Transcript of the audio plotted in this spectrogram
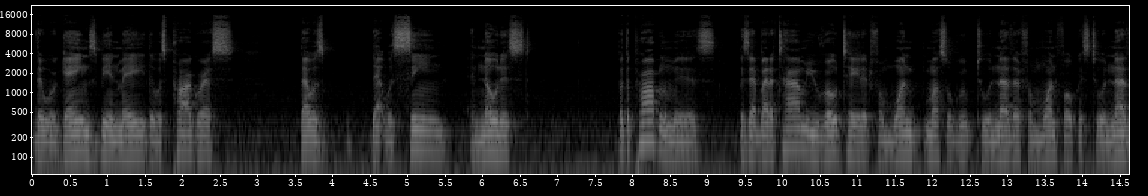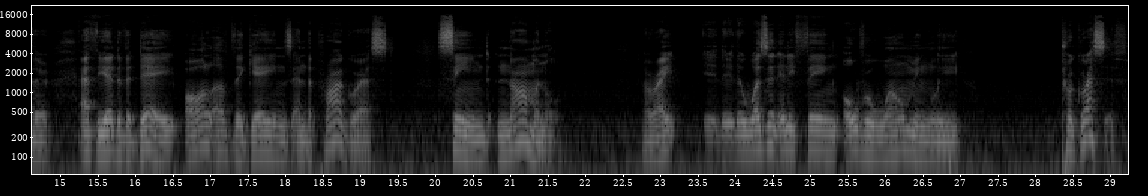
there were gains being made, there was progress that was that was seen and noticed but the problem is, is that by the time you rotate it from one muscle group to another, from one focus to another, at the end of the day, all of the gains and the progress seemed nominal. All right? There, there wasn't anything overwhelmingly progressive.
